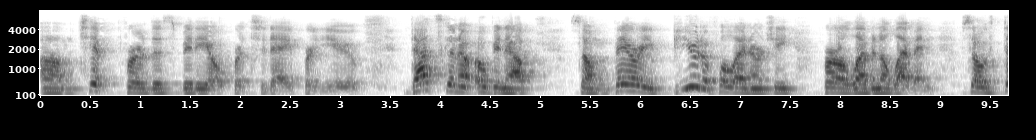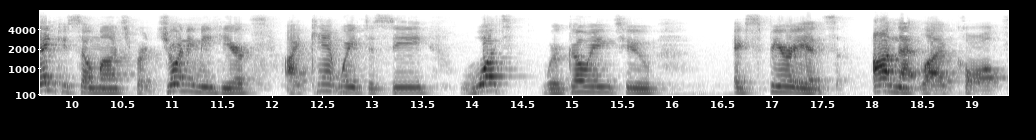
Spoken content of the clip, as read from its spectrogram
um, tip for this video for today for you. That's going to open up some very beautiful energy for 1111. So thank you so much for joining me here. I can't wait to see what we're going to experience on that live call.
